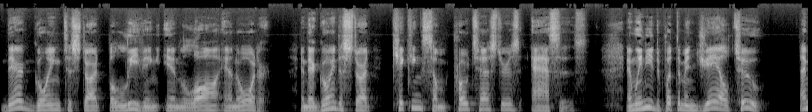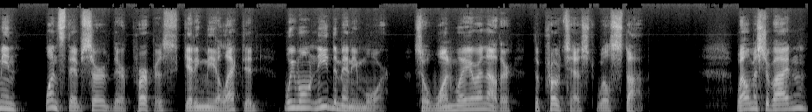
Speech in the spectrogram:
they're going to start believing in law and order, and they're going to start kicking some protesters' asses. And we need to put them in jail, too. I mean, once they've served their purpose, getting me elected, we won't need them anymore. So, one way or another, the protest will stop. Well, Mr. Biden,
